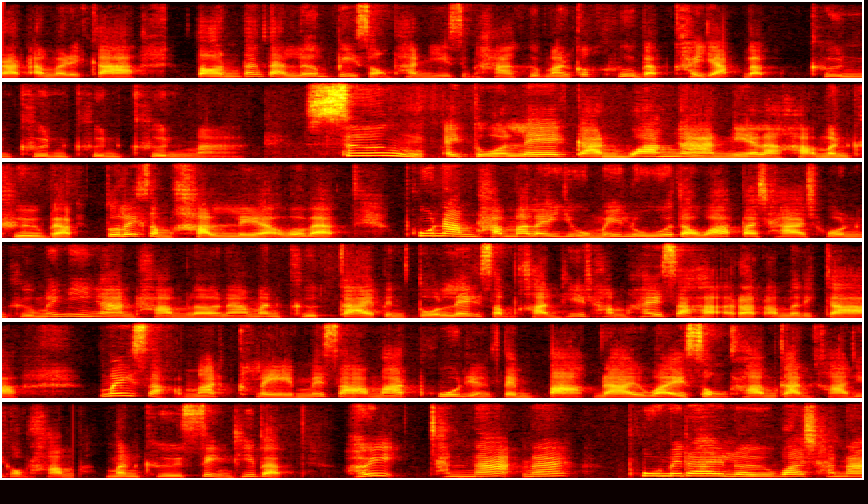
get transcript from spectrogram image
รัฐอเมริกา ตอนตั้งแต่เริ่มปี 2025 คือมันก็คือแบบขยับแบบขึ้นขึ้นขึ้นขึ้นมา ซึ่งไอตัวเลขการว่างงานเนี่ยแหละค่ะ มันคือแบบตัวเลขสำคัญเลยอะว่าแบบผู้นำทำอะไรอยู่ไม่รู้แต่ว่าประชาชนคือไม่มีงานทำแล้วนะ มันคือกลายเป็นตัวเลขสำคัญที่ทำให้สหรัฐอเมริกา ไม่สามารถเคลมไม่สามารถพูดอย่างเต็มปากได้ว่าไอสงครามการค้าที่เขาทำมันคือสิ่งที่แบบเฮ้ยชนะนะพูดไม่ได้เลยว่าชนะ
